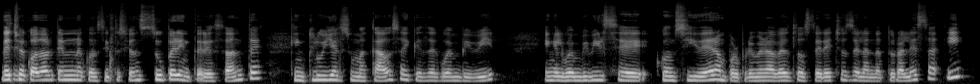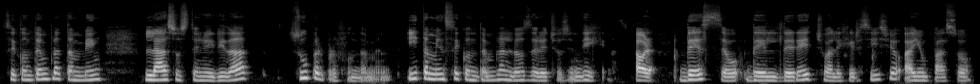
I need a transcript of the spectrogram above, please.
De hecho, Ecuador tiene una constitución súper interesante que incluye el suma causa y que es el buen vivir. En el buen vivir se consideran por primera vez los derechos de la naturaleza y se contempla también la sostenibilidad súper profundamente. Y también se contemplan los derechos indígenas. Ahora, de eso, del derecho al ejercicio, hay un paso,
